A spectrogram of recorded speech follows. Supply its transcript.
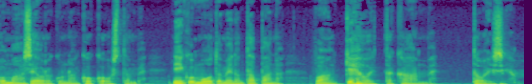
omaa seurakunnan kokoustamme, niin kuin muuten meidän on tapana, vaan kehoittakaamme toisiamme.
